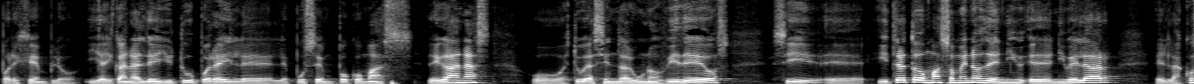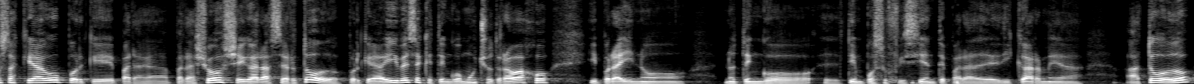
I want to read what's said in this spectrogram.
por ejemplo, y el canal de YouTube por ahí le, puse un poco más de ganas o estuve haciendo algunos videos, ¿sí? Y trato más o menos de nivelar eh, las cosas que hago porque para, para yo llegar a hacer todo, porque hay veces que tengo mucho trabajo y por ahí no, no tengo el tiempo suficiente para dedicarme a, a todo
